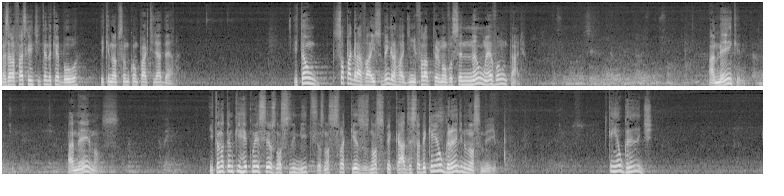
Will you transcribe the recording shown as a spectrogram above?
Mas ela faz com que a gente entenda que é boa e que nós precisamos compartilhar dela. Então, só para gravar isso bem gravadinho, falar para o teu irmão: você não é voluntário. Amém, querido? Amém, irmãos? Então nós temos que reconhecer os nossos limites, as nossas fraquezas, os nossos pecados e saber quem é o grande no nosso meio. Quem é o grande?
